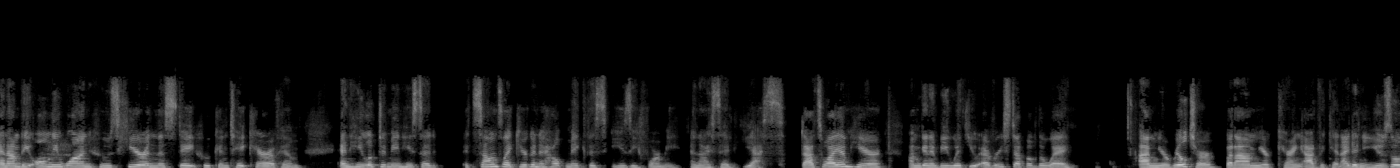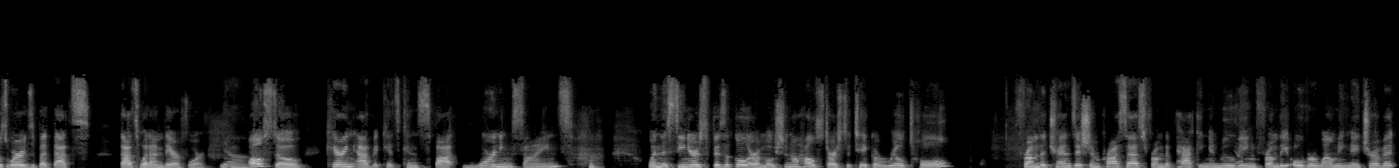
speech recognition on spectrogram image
And I'm the only one who's here in this state who can take care of him. And he looked at me and he said, It sounds like you're going to help make this easy for me. And I said, Yes, that's why I'm here. I'm going to be with you every step of the way. I'm your realtor, but I'm your caring advocate. And I didn't use those words, but that's that's what I'm there for. Yeah. Also, caring advocates can spot warning signs when the senior's physical or emotional health starts to take a real toll from the transition process, from the packing and moving, yeah. from the overwhelming nature of it.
